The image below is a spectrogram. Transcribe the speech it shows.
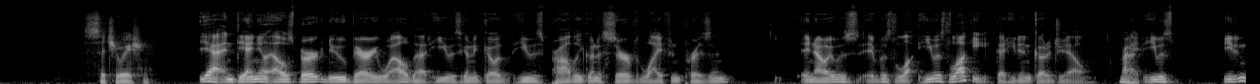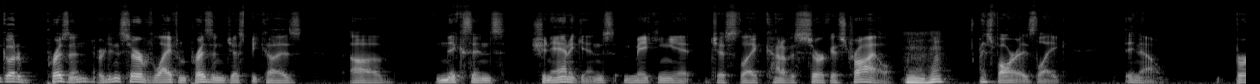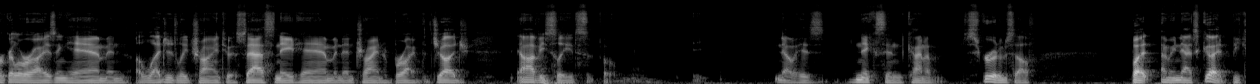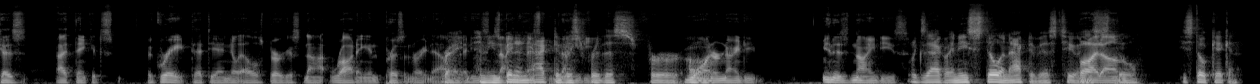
situation. Yeah, and Daniel Ellsberg knew very well that he was going to go. He was probably going to serve life in prison. You know, it was it was he was lucky that he didn't go to jail. Right. He was he didn't go to prison or didn't serve life in prison just because of Nixon's shenanigans, making it just like kind of a circus trial. Mm-hmm. As far as like, you know, burglarizing him and allegedly trying to assassinate him and then trying to bribe the judge. Obviously, it's you know his Nixon kind of screwed himself. But I mean that's good because I think it's great that Daniel Ellsberg is not rotting in prison right now. Right, and he's, and he's 90, been an activist for this for one um, or ninety in his nineties. Exactly, and he's still an activist too. but he's um, still he's still kicking.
